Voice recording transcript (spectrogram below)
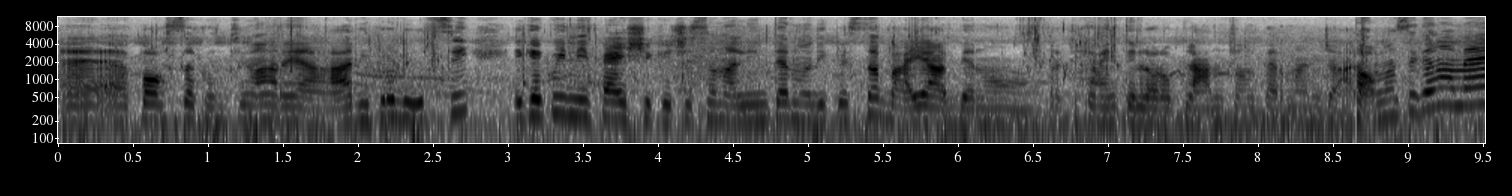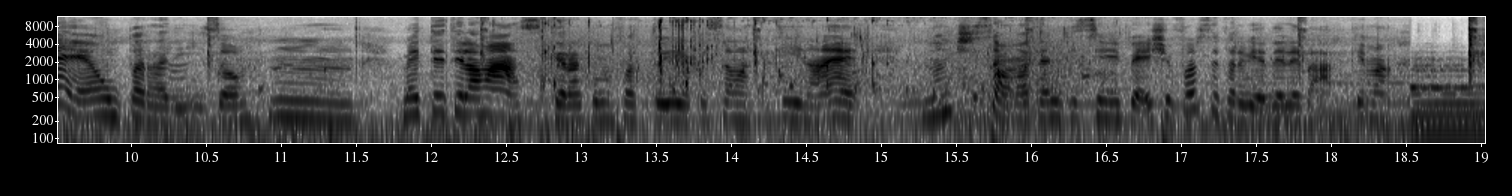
eh, possa continuare a riprodursi e che quindi i pesci che ci sono all'interno di questa baia abbiano praticamente il loro plankton per mangiare. No, ma secondo me è un paradiso. Mm, mettete la maschera come ho fatto io questa mattina, eh non ci sono tantissimi pesci forse per via delle vacche ma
